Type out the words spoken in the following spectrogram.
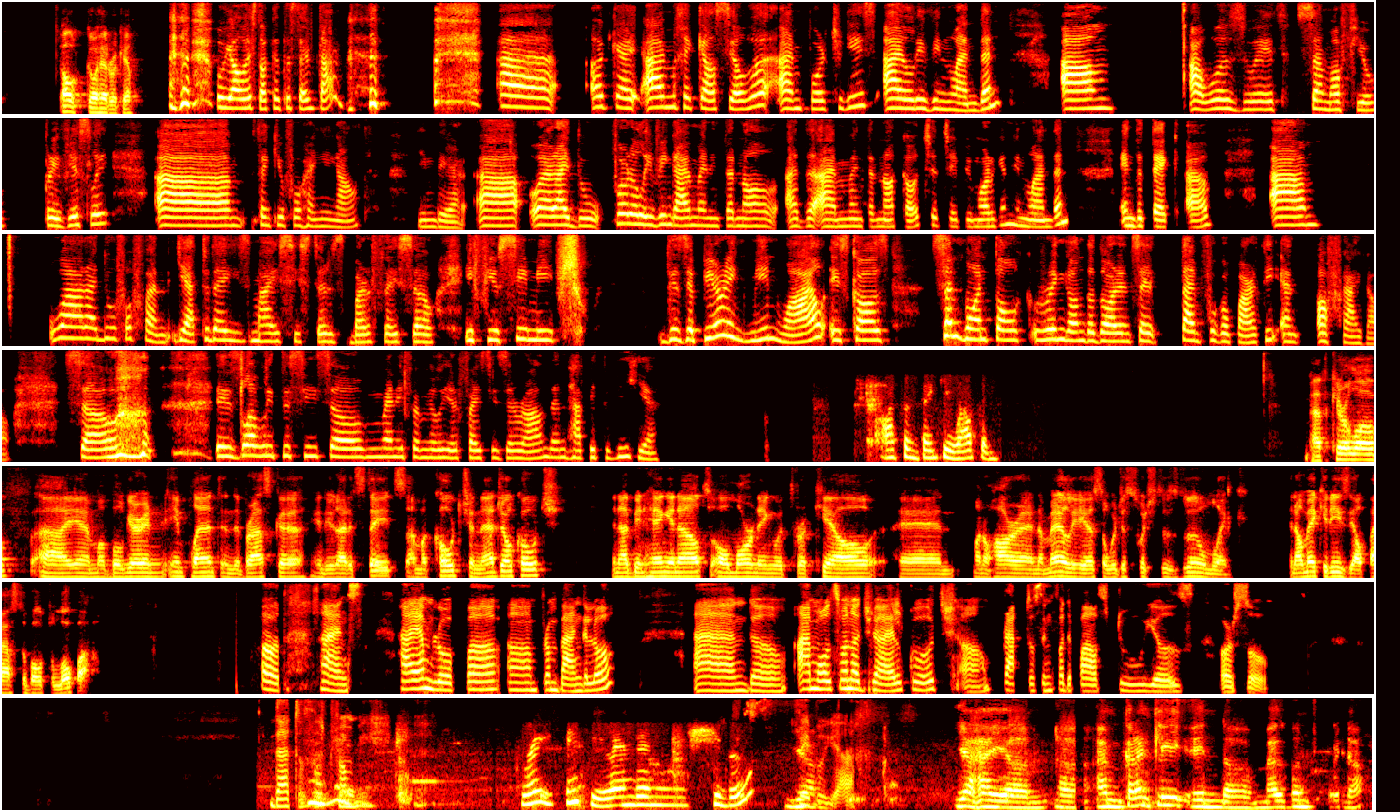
Oh, go ahead, Raquel. we always talk at the same time. uh, okay, I'm Raquel Silva. I'm Portuguese. I live in London. Um, I was with some of you previously. Um, thank you for hanging out in there. Uh, what I do for a living, I'm an internal, I'm an internal coach at JP Morgan in London, in the Tech Hub. Um, what I do for fun. Yeah, today is my sister's birthday, so if you see me disappearing, meanwhile, is because someone talk ring on the door and say time for go party, and off I go. So it's lovely to see so many familiar faces around, and happy to be here. Awesome, thank you. Welcome. Matt Kirilov. I am a Bulgarian implant in Nebraska in the United States. I'm a coach, an agile coach, and I've been hanging out all morning with Raquel and Manohara and Amelia. So we just switched to Zoom link, and I'll make it easy. I'll pass the ball to Lopa. Oh, thanks. Hi, I'm Lopa um, from Bangalore, and uh, I'm also an agile coach, uh, practicing for the past two years or so. That is it from me. Yeah. Great, thank you. And then Shibu? Yeah. Shibu, yeah. Yeah, hi. Um, uh, I'm currently in uh, Melbourne, Florida,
